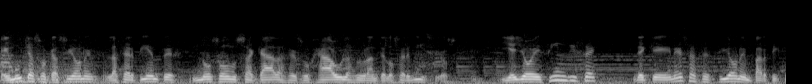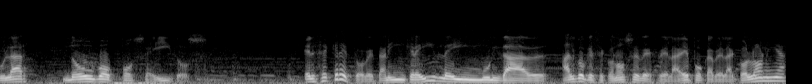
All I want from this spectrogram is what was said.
En muchas ocasiones, las serpientes no son sacadas de sus jaulas durante los servicios, y ello es índice de que en esa sesión en particular no hubo poseídos. El secreto de tan increíble inmunidad, algo que se conoce desde la época de la colonia,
